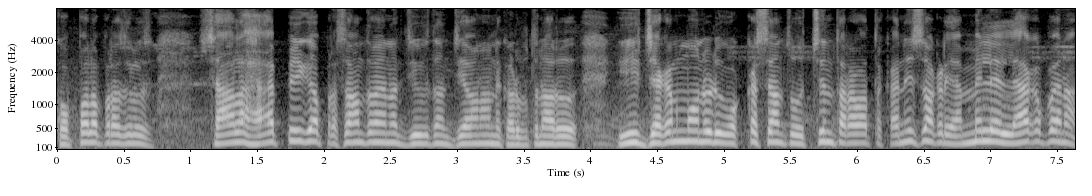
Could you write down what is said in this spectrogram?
కుప్పల ప్రజలు చాలా హ్యాపీగా ప్రశాంతమైన జీవితం జీవనాన్ని గడుపుతున్నారు. ఈ జగన్మోహన్ రెడ్డి ఒక్క ఛాన్స్ వచ్చిన తర్వాత కనీసం అక్కడ ఎమ్మెల్యే లేకపోయినా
